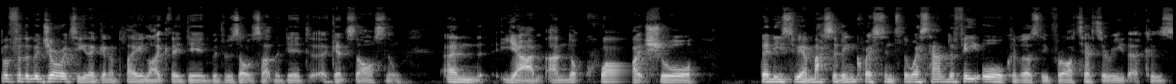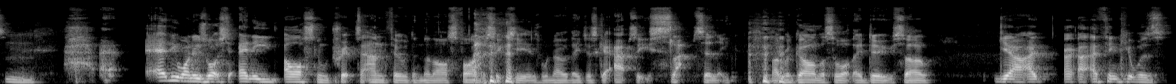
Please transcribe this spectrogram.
But for the majority, they're going to play like they did with results like they did against Arsenal. And yeah, I'm, I'm not quite sure there needs to be a massive inquest into the West Ham defeat, or conversely for Arteta either, because mm. anyone who's watched any Arsenal trip to Anfield in the last five or six years will know they just get absolutely slapped silly, like regardless of what they do. So yeah, I, I I think it was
